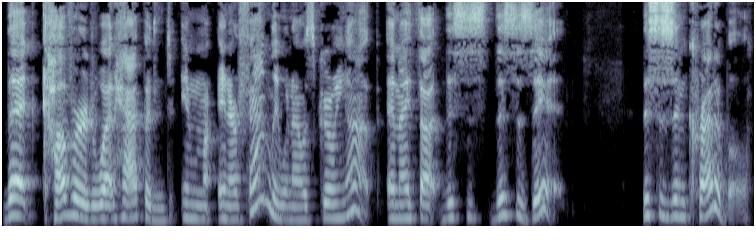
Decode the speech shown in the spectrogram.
that covered what happened in my, in our family when I was growing up. And I thought this is this is it. This is incredible.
